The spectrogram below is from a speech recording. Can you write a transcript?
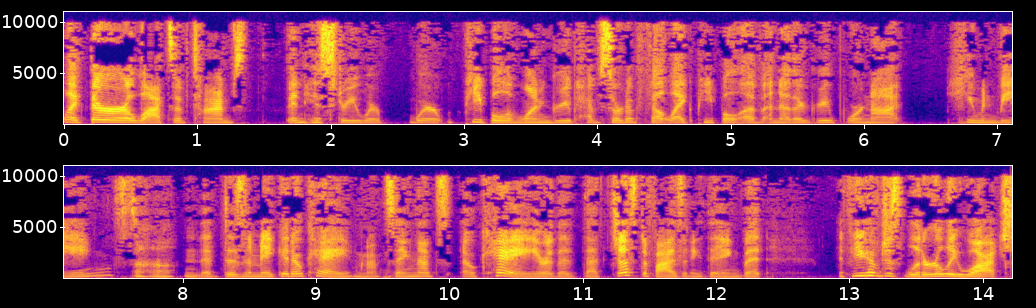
like there are lots of times in history where where people of one group have sort of felt like people of another group were not human beings. Uh-huh. That doesn't make it okay. I'm not saying that's okay or that that justifies anything, but if you have just literally watched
